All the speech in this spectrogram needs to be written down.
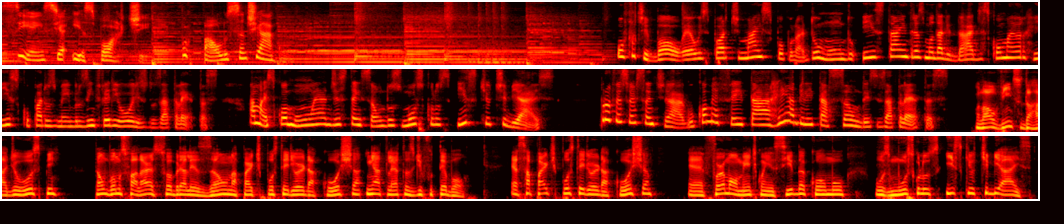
Ciência e Esporte, por Paulo Santiago. O futebol é o esporte mais popular do mundo e está entre as modalidades com maior risco para os membros inferiores dos atletas. A mais comum é a distensão dos músculos isquiotibiais. Professor Santiago, como é feita a reabilitação desses atletas? Olá, ouvintes da Rádio USP. Então vamos falar sobre a lesão na parte posterior da coxa em atletas de futebol. Essa parte posterior da coxa é formalmente conhecida como os músculos isquiotibiais.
